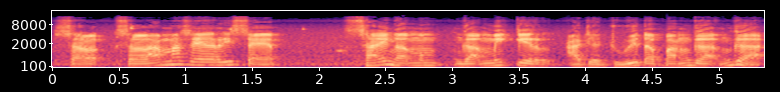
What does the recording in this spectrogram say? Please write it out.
sel selama saya riset saya nggak nggak mikir ada duit apa enggak enggak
